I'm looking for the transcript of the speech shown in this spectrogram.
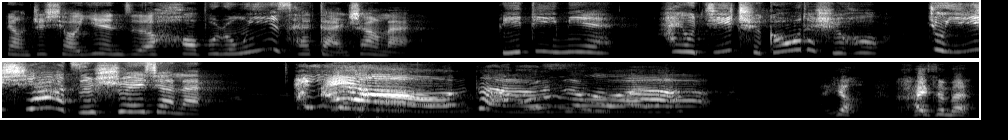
两只小燕子好不容易才赶上来，离地面还有几尺高的时候。就一下子摔下来，哎呀，疼死我了！哎呀，孩子们，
